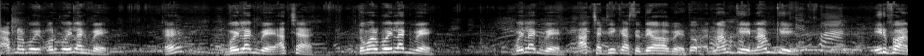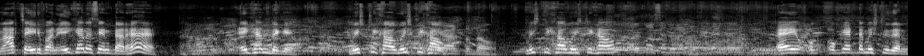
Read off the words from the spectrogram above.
আপনার বই ওর বই লাগবে? হ্যাঁ? বই লাগবে? আচ্ছা। তোমার বই লাগবে? বই লাগবে? আচ্ছা ঠিক আছে দেওয়া হবে। তো নাম কি? নাম কি? ইরফান। ইরফান। আচ্ছা ইরফান এইখানে সেন্টার হ্যাঁ? এইখান থেকে। মিষ্টি খাও মিষ্টি খাও। মিষ্টি খাও মিষ্টি খাও। এই ও- ওকে একটা মিষ্টি দেন।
